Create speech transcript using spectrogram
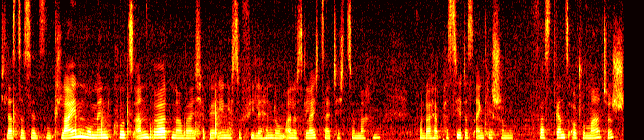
Ich lasse das jetzt einen kleinen Moment kurz anbraten, aber ich habe ja eh nicht so viele Hände, um alles gleichzeitig zu machen. Von daher passiert das eigentlich schon fast ganz automatisch.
